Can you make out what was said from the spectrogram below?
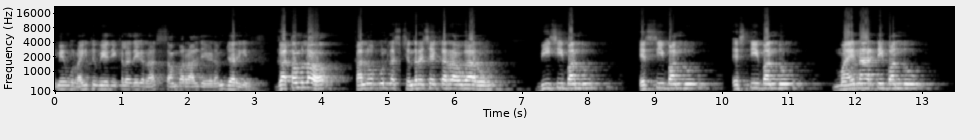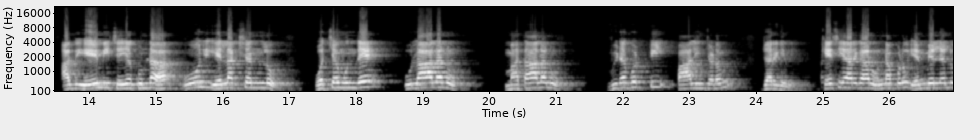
మేము రైతు వేదికల దగ్గర సంబరాలు చేయడం జరిగింది. గతంలో కల్వకుంట్ల చంద్రశేఖరరావు గారు BC Bandhu SC Bandhu ST Bandhu minority Bandhu అవి ఏమీ చేయకుండా ఓన్లీ ఎలక్షన్లు వచ్చే ముందే కులాలను మతాలను విడగొట్టి పాలించడం జరిగింది. కేసీఆర్ గారు ఉన్నప్పుడు ఎమ్మెల్యేలు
